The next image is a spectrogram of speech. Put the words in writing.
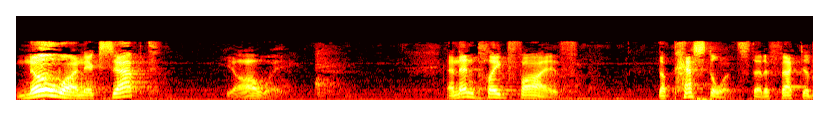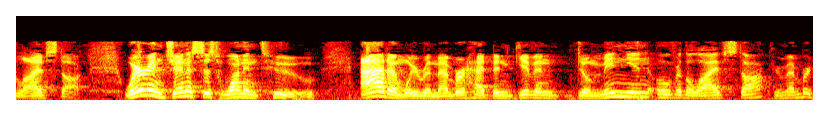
No one except Yahweh. And then plague five, the pestilence that affected livestock. Where in Genesis 1 and 2, Adam, we remember, had been given dominion over the livestock. Remember,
